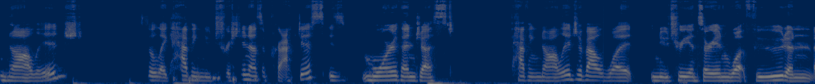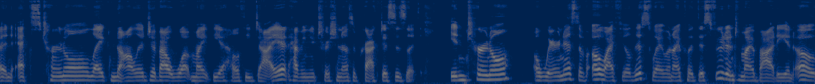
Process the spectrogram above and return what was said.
knowledge. So, like having nutrition as a practice is more than just having knowledge about what nutrients are in what food and an external like knowledge about what might be a healthy diet. Having nutrition as a practice is an internal awareness of oh i feel this way when i put this food into my body and oh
